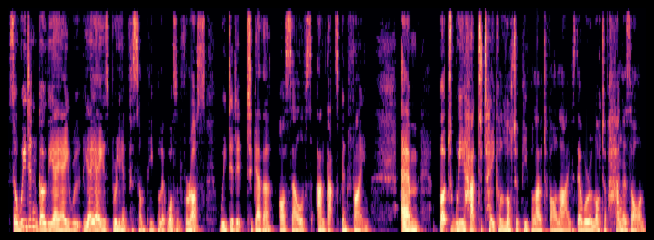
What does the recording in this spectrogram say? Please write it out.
So we didn't go the AA route. The AA is brilliant for some people. It wasn't for us. We did it together ourselves, and that's been fine. Um, but we had to take a lot of people out of our lives. There were a lot of hangers on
